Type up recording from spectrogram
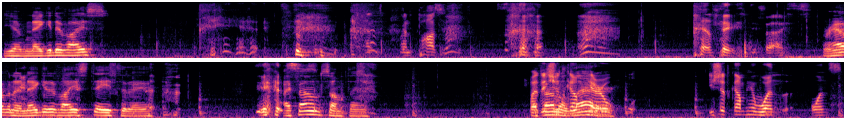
You have negative ice? And positive. Negative ice. We're having a negative ice day today. Yes. I found something. But you should come here. ladder. w- You should come here when once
